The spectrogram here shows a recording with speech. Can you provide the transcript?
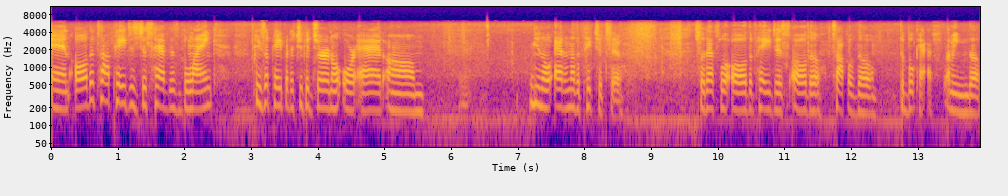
And all the top pages just have this blank piece of paper that you could journal or add um, you know add another picture to. So that's what all the pages all the top of the the book has I mean the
